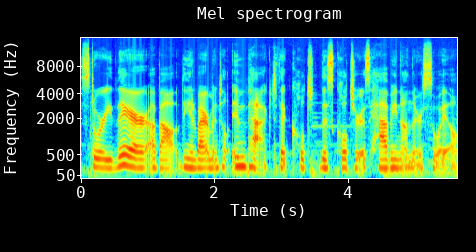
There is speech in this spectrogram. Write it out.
story there about the environmental impact that cult- this culture is having on their soil.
